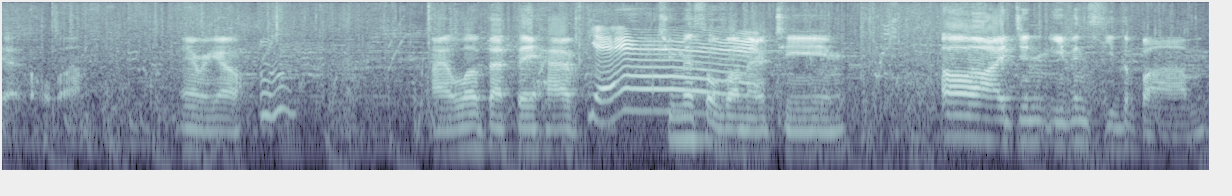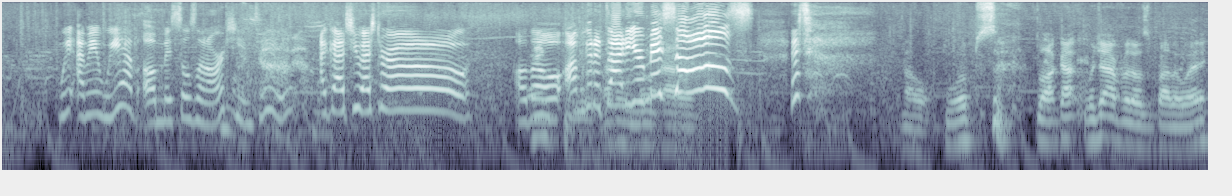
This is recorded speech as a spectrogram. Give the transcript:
yet. Hold on. There we go. I love that they have Yeah. two missiles on their team. Oh, I didn't even see the bomb. We, I mean, we have uh, missiles on our team too. I got you, Astro. Although Thank I'm you. gonna die to your know missiles. Oh, whoops. Well, I got, watch out for those, by the way.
